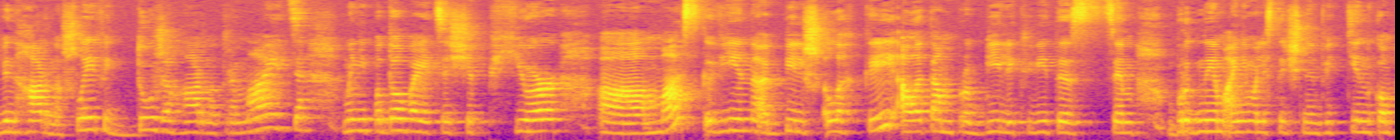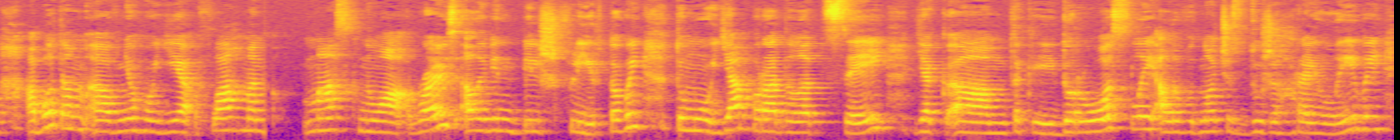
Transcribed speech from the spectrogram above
Він гарно шлейфить, дуже гарно тримається. Мені подобається ще Pure Mask. Він більш легкий, але там про білі квіти з цим брудним анімалістичним відтінком. Або там в нього є флагман. Mask Noir Rose, але він більш фліртовий, тому я порадила цей як ем, такий дорослий, але водночас дуже грайливий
